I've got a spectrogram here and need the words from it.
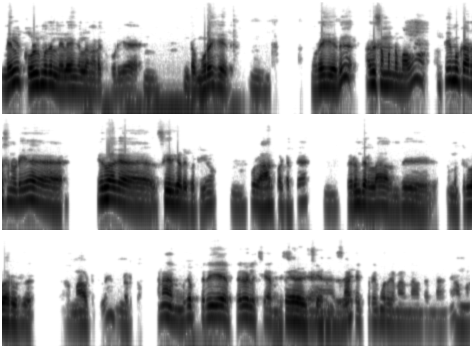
நெல் கொள்முதல் நிலையங்களில் நடக்கக்கூடிய இந்த முறைகேடு. முறைகேடு அது சம்பந்தமாகவும் திமுக அரசனுடைய நிர்வாக சீர்கேடு பற்றியும். ஒரு ஆர்ப்பாட்டத்தை ம். பெருந்திரளா வந்து நம்ம திருவாரூர் மாவட்டத்துல முன்னெடுத்தோம். ஆனா மிகப்பெரிய பேரெழுச்சியா இருந்துச்சு. பேரெழுச்சியா அஹ் இருந்தது. சாட்டை துறைமுருகன் அண்ணா வந்திருந்தாங்க. ஆமா.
